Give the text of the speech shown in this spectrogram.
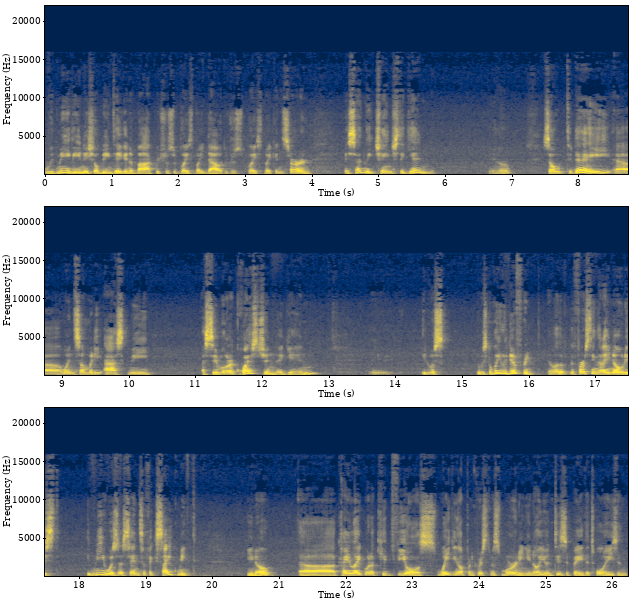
with me, the initial being taken aback, which was replaced by doubt, which was replaced by concern, it suddenly changed again. You know? So, today, uh, when somebody asked me a similar question again, it was it was completely different. You know, the, the first thing that I noticed in me was a sense of excitement. You know, uh, kind of like what a kid feels waking up on Christmas morning. You know, you anticipate the toys and,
